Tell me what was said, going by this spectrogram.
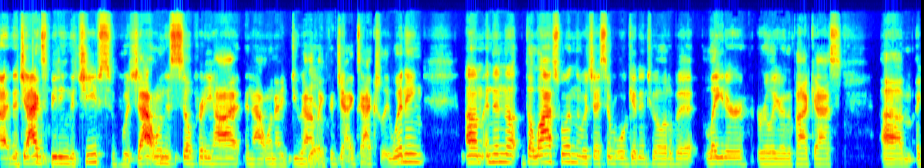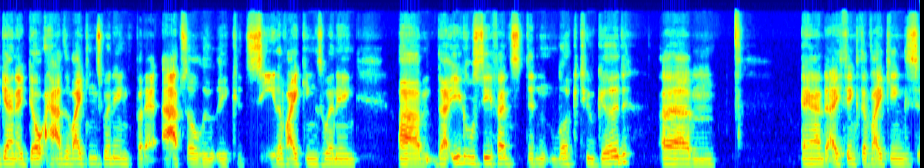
uh, the Jags beating the Chiefs, which that one is still pretty hot, and that one I do have Yeah. like the Jags actually winning. Um, and then the, the last one, which I said we'll get into a little bit later, earlier in the podcast. Um, again, I don't have the Vikings winning, but I absolutely could see the Vikings winning. Um, the Eagles defense didn't look too good. Um, and I think the Vikings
